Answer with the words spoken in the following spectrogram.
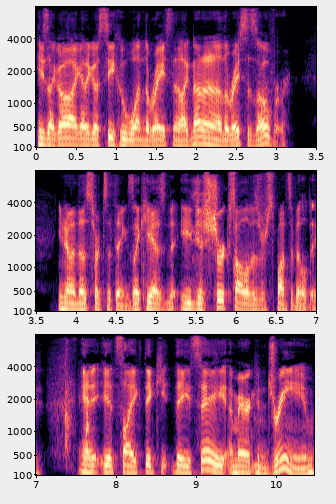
He's like, "Oh, I got to go see who won the race." And they're like, "No, no, no, the race is over." You know, and those sorts of things. Like he has, he just shirks all of his responsibility. And it's like they they say American Dream,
